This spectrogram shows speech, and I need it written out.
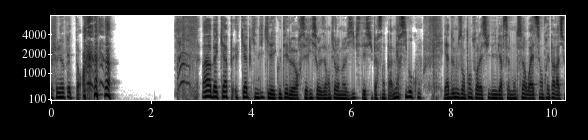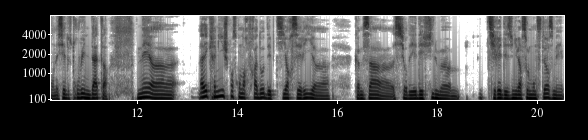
Un peu de temps. ah bah Cap, Cap qui me dit qu'il a écouté le hors-série sur les aventures de la main visible, c'était super sympa. Merci beaucoup. Et hâte de nous entendre sur la suite d'Universal Monster. Ouais, c'est en préparation. On essaie de trouver une date. Mais euh, avec Rémi, je pense qu'on en refera d'autres, des petits hors-série euh, comme ça euh, sur des, des films euh, tirés des Universal Monsters, mais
